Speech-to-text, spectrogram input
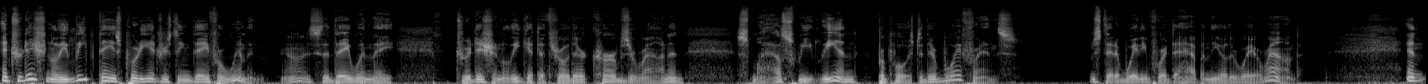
And traditionally, Leap Day is a pretty interesting day for women. You know, it's the day when they traditionally get to throw their curves around and smile sweetly and propose to their boyfriends instead of waiting for it to happen the other way around. And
